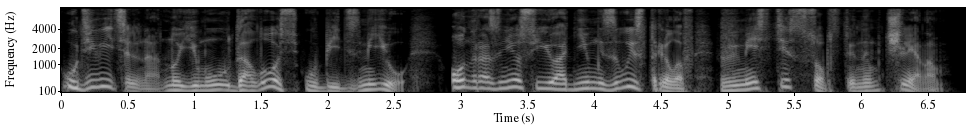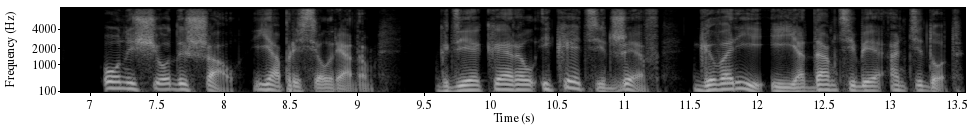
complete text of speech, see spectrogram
Удивительно, но ему удалось убить змею. Он разнес ее одним из выстрелов вместе с собственным членом. Он еще дышал. Я присел рядом. Где Кэрол и Кэти, Джефф? Говори, и я дам тебе антидот.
